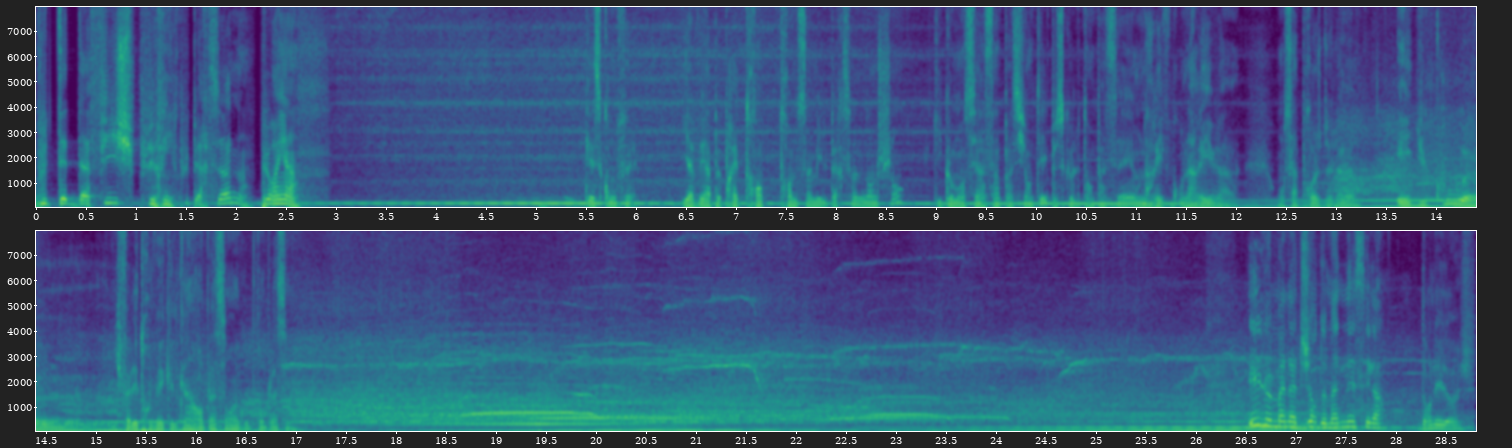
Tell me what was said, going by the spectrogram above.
plus de tête d'affiche, plus plus personne, plus rien. Qu'est-ce qu'on fait? Il y avait à peu près 30, 35 000 personnes dans le champ qui commençaient à s'impatienter puisque le temps passait. On arrive, on arrive, à- on s'approche de l'heure. Et du coup, euh, il fallait trouver quelqu'un, un remplaçant, un groupe remplaçant. Et le manager de Madness est là, dans les loges.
